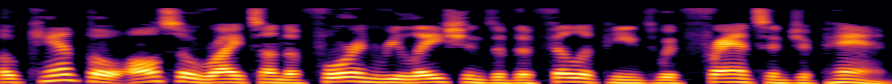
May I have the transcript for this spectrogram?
Ocampo also writes on the foreign relations of the Philippines with France and Japan.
